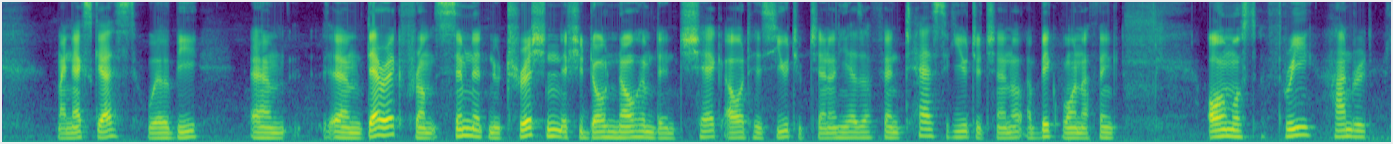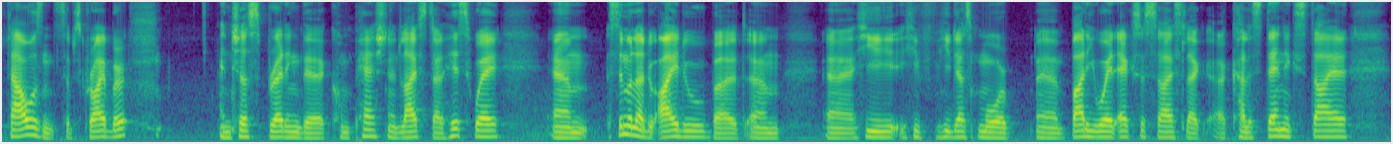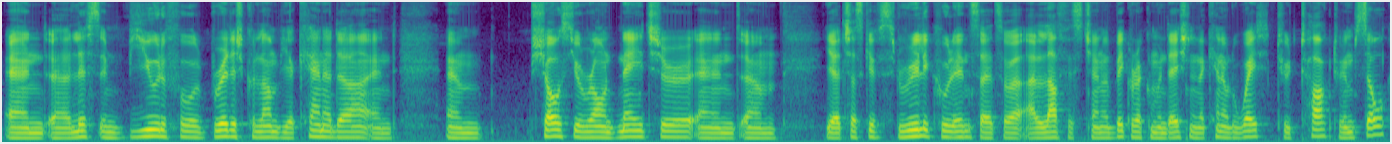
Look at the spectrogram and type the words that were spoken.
my next guest will be um, um, Derek from Simnett Nutrition. If you don't know him, then check out his YouTube channel. He has a fantastic YouTube channel, a big one, I think, almost 300 thousand subscriber and just spreading the compassionate lifestyle his way, um, similar to I do, but um, uh, he he he does more uh, body weight exercise like a calisthenic style, and uh, lives in beautiful British Columbia, Canada, and um, shows you around nature and. Um, yeah, just gives really cool insights. So I, I love his channel. Big recommendation, and I cannot wait to talk to him. So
